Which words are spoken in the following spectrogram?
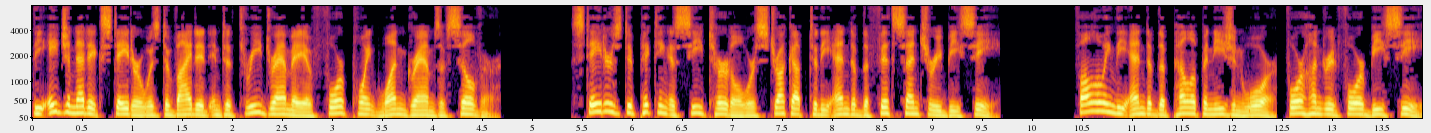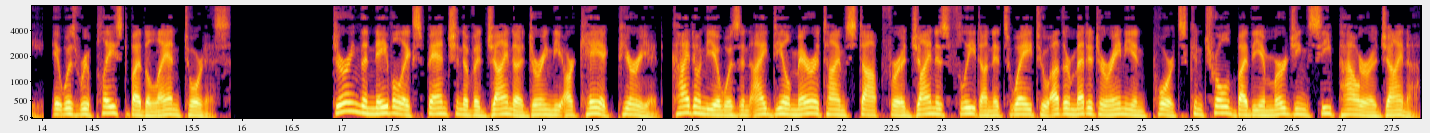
The Aeginetic stater was divided into three drachmae of 4.1 grams of silver. Staters depicting a sea turtle were struck up to the end of the 5th century BC. Following the end of the Peloponnesian War, 404 BC, it was replaced by the land tortoise. During the naval expansion of Aegina during the Archaic period, Kydonia was an ideal maritime stop for Aegina's fleet on its way to other Mediterranean ports controlled by the emerging sea power Aegina.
